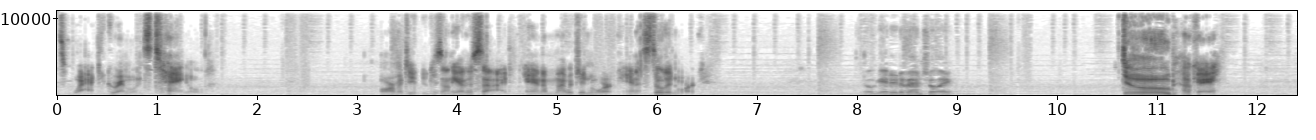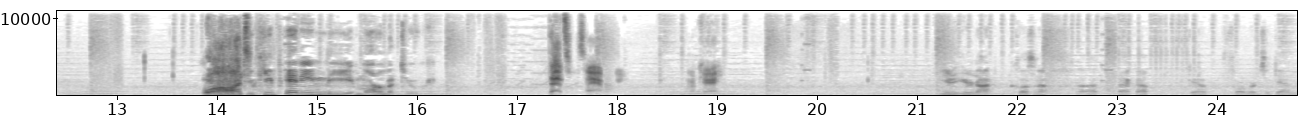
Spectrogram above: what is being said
Gets whacked. Gremlin's tangled. Marmaduke is on the other side, and my which didn't work, and it still didn't work. You'll get it eventually. Dude, okay. What? You keep hitting the Marmaduke. That's what's happening. Okay. You, you're not close enough. Uh, back up. Go forwards again.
